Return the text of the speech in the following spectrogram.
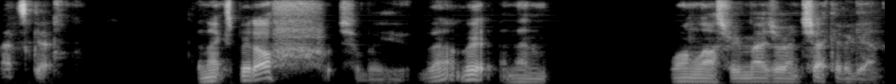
let's get the next bit off, which will be that bit, and then one last remeasure and check it again.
